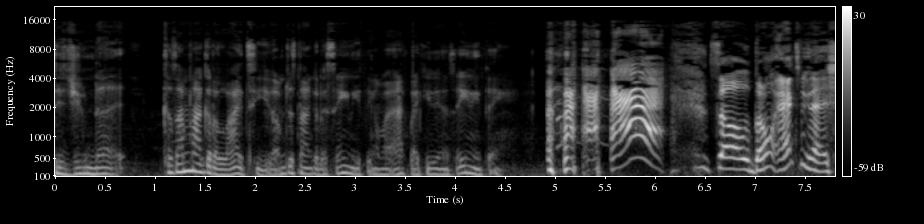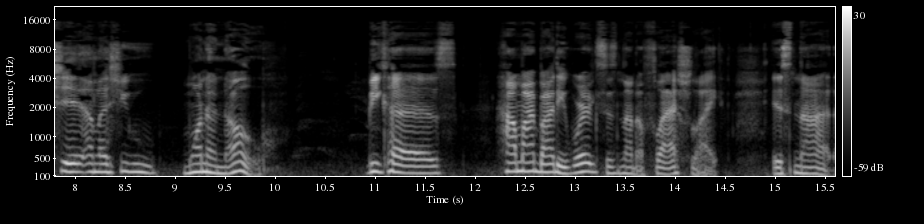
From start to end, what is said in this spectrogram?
did you nut? Because I'm not going to lie to you. I'm just not going to say anything. I'm going to act like you didn't say anything. so don't ask me that shit unless you want to know. Because how my body works is not a flashlight. It's not,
